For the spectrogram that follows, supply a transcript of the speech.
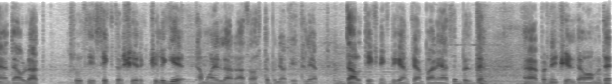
e, davlat xususiy sektor sherikchiligi tamoyillari asosida bunyod etilyapti. Dal texnik degan kompaniyasi bizda e, bir necha yil davomida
